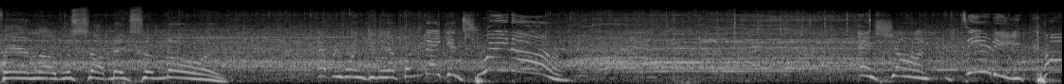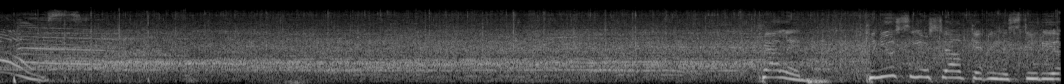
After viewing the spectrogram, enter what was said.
Fan love, what's up? Make some noise. Everyone give it up for Meghan Trainor! And Sean Diddy Combs! Khaled, can you see yourself getting in the studio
